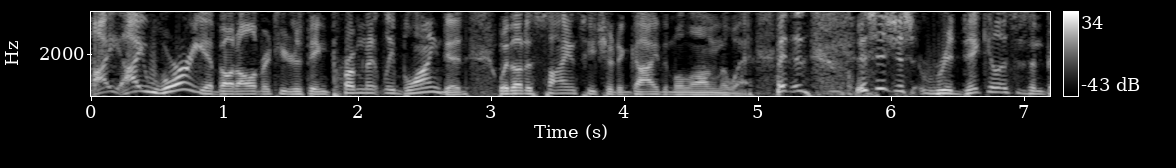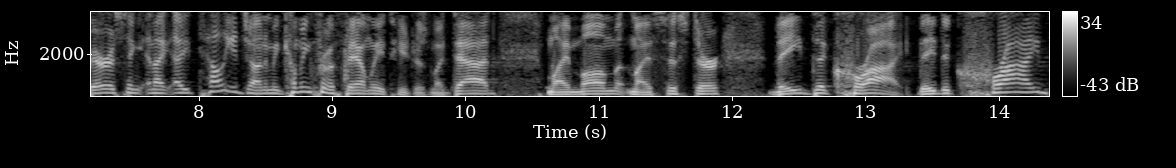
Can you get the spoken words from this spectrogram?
I, I worry about all of our teachers being permanently blinded without a science teacher to guide them along the way. This is just ridiculous. It's embarrassing. And I, I tell you, John, I mean, coming from a family of teachers, my dad, my mom, my sister, they decried, they decried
